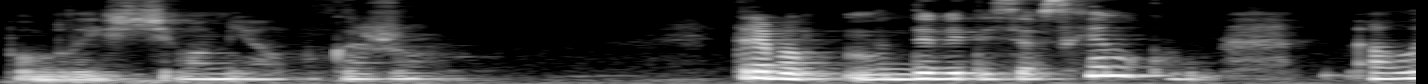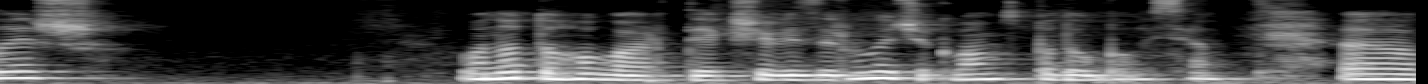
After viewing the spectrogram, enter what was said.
Поближче вам його покажу. Треба дивитися в схемку, але ж воно того варте, якщо візеруночок вам сподобався. Е,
